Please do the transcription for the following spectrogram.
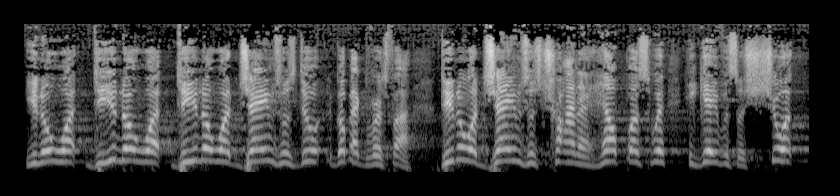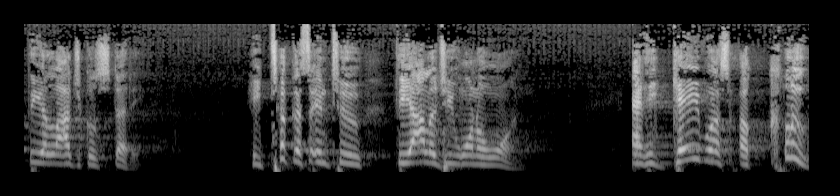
You know what? Do you know what? Do you know what James was doing? Go back to verse 5. Do you know what James was trying to help us with? He gave us a short theological study. He took us into theology 101. And he gave us a clue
